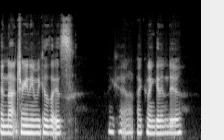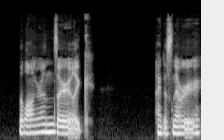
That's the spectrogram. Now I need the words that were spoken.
and not training because I was like I, don't, I couldn't get into the long runs or like I just never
